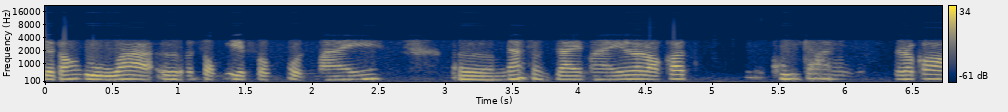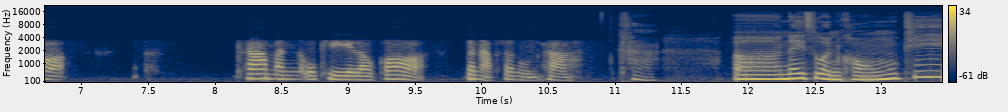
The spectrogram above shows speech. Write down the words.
จะต้องดูว่า เออมันสมเหตุสมผลไหมเออน่าสนใจไหมแล้วเราก็คุยกัน แล้วก็ ถ้ามันโอเคเราก็สนับสนุนค่ะค่ะเอ่อในส่วนของที่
